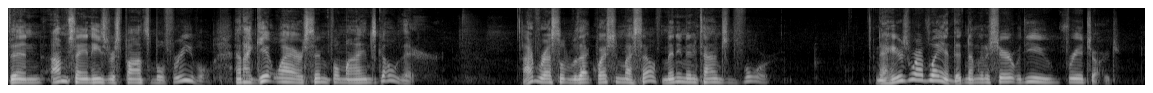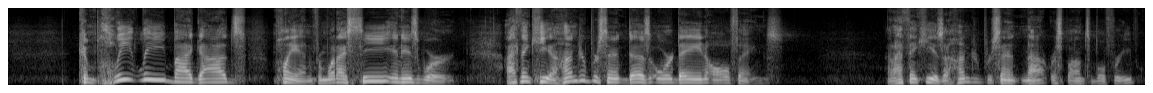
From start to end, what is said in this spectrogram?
then I'm saying he's responsible for evil. And I get why our sinful minds go there. I've wrestled with that question myself many, many times before. Now, here's where I've landed, and I'm going to share it with you free of charge. Completely by God's plan, from what I see in his word, I think he 100% does ordain all things. And I think he is 100% not responsible for evil.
